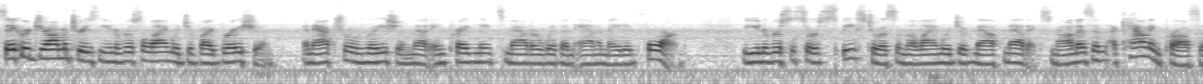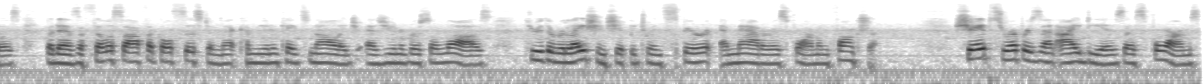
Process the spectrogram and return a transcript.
sacred geometry is the universal language of vibration, an actualization that impregnates matter with an animated form. The universal source speaks to us in the language of mathematics, not as an accounting process, but as a philosophical system that communicates knowledge as universal laws through the relationship between spirit and matter as form and function. Shapes represent ideas as forms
